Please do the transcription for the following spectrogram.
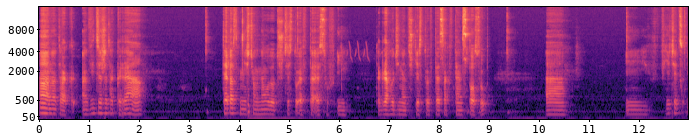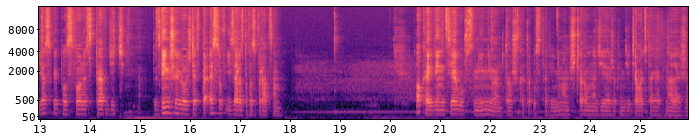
A, no tak. A widzę, że ta gra... Teraz mnie ściągnęło do 30 FPS-ów i ta gra chodzi na 30 FPS-ach w ten sposób. A... I wiecie co, ja sobie pozwolę sprawdzić z większej ilości FPS-ów i zaraz do was wracam. Okej, więc ja już zmieniłem troszkę to ustawienie. Mam szczerą nadzieję, że będzie działać tak jak należy.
